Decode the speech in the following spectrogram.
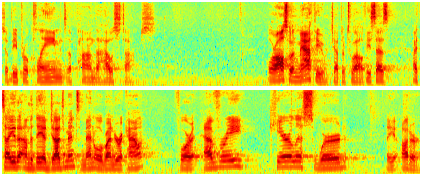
shall be proclaimed upon the housetops. Or also in Matthew chapter 12, he says, I tell you that on the day of judgment, men will render account for every careless word they utter.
